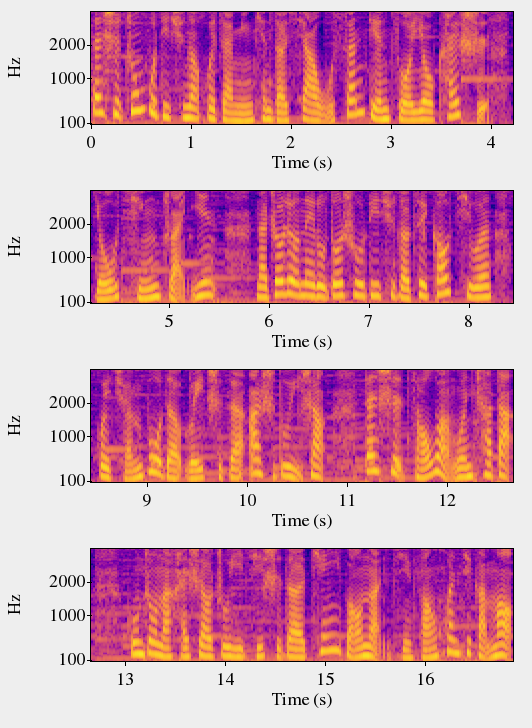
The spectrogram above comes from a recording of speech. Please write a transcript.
但是中部地区呢会在明天的下午三点左右开始由晴转阴。那周六内陆多数地区的最高气温会全部的维持在二十度以上，但是早晚温差大，公众呢还是要注意及时的添衣保暖，谨防换季感冒。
